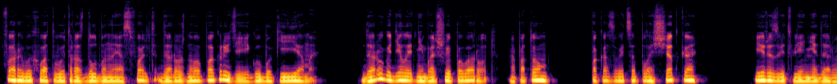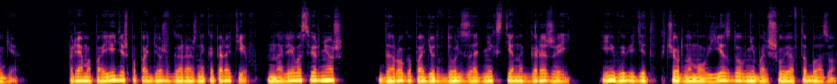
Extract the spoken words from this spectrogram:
Фары выхватывают раздолбанный асфальт дорожного покрытия и глубокие ямы. Дорога делает небольшой поворот, а потом показывается площадка и разветвление дороги. Прямо поедешь, попадешь в гаражный кооператив. Налево свернешь, дорога пойдет вдоль задних стенок гаражей и выведет к черному въезду в небольшую автобазу,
